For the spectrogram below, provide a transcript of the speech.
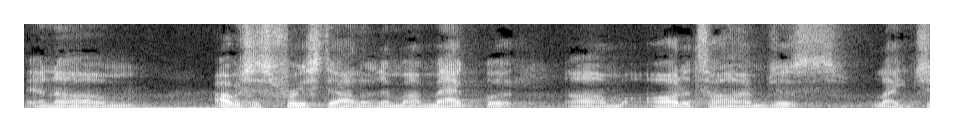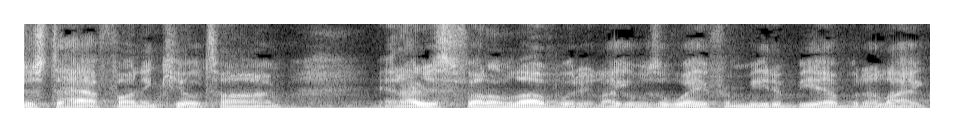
and um, I was just freestyling in my MacBook um, all the time, just like just to have fun and kill time and I just fell in love with it. Like it was a way for me to be able to like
